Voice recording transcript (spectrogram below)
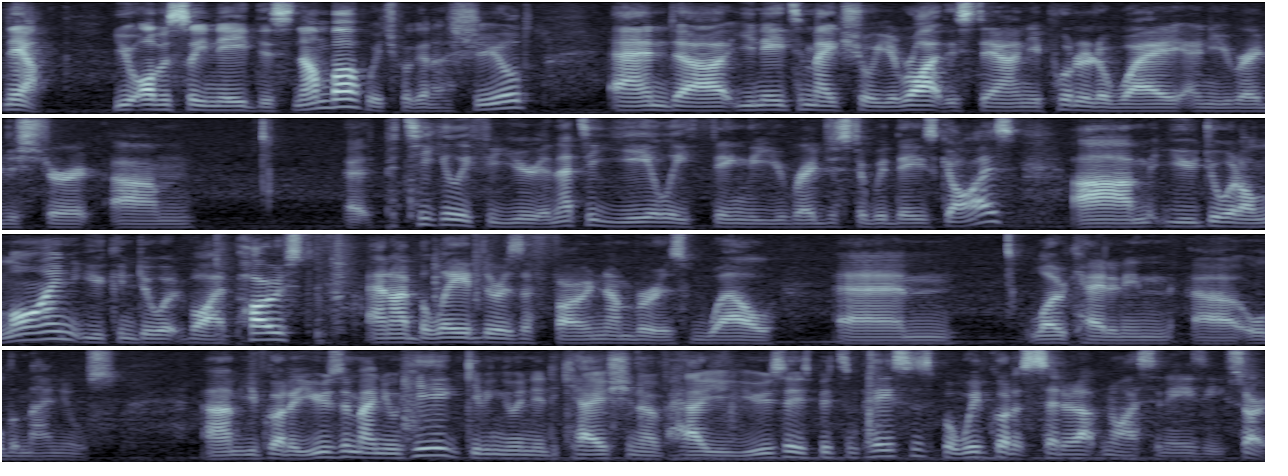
Now, you obviously need this number, which we're going to shield and uh, you need to make sure you write this down, you put it away, and you register it. Um, uh, particularly for you, and that's a yearly thing that you register with these guys. Um, you do it online, you can do it via post, and I believe there is a phone number as well um, located in uh, all the manuals. Um, you've got a user manual here giving you an indication of how you use these bits and pieces, but we've got to set it up nice and easy. So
